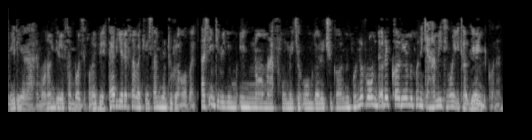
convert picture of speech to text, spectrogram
سهمیه لیگ قهرمانان گرفتن بازیکنهای بهتر گرفتن و تونستن بیان تو رقابت. پس اینکه بگیم این نامفهومه که روم داره چیکار می‌کنه روم داره کاریو می‌کنه که همه تیمای ایتالیایی می‌کنن.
